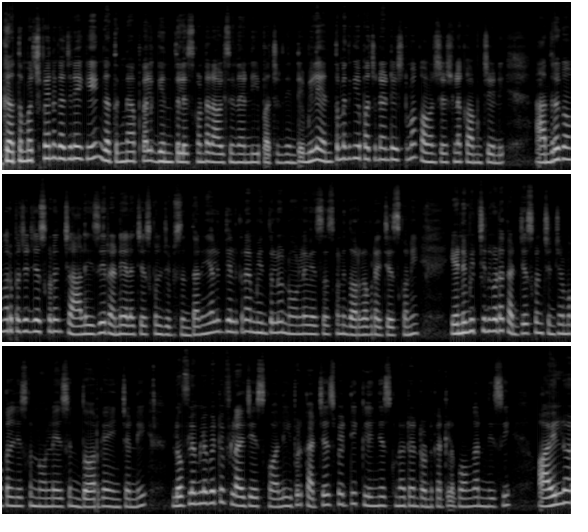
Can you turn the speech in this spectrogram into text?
గతం మర్చిపోయిన గజనీకి గత జ్ఞాపకాలు గింతలు వేసుకుంటూ రావాల్సిందండి ఈ పచ్చడి తింటే. మీరు ఎంతమందికి ఈ పచ్చడి అంటే ఇష్టమో కామెంట్ సెక్షన్లో కామెంట్ చేయండి. ఆంధ్ర గోంగూర పచ్చడి చేసుకోవడం చాలా ఈజీ. రండి ఎలా చేసుకోవాలో చూపిస్తుంది ధనియాలు జీలకర్ర మెంతులు నూనెలో వేసేసుకొని దోరగా ఫ్రై చేసుకొని ఎండుమిర్చిని కూడా కట్ చేసుకొని చిన్న చిన్న ముక్కలు చేసుకొని నూనెలో వేసుకొని దోరగా వేయించండి. లో ఫ్లేమ్లో పెట్టి ఫ్రై చేసుకోవాలి. ఇప్పుడు కట్ చేసి పెట్టి క్లీన్ చేసుకున్నటువంటి రెండు కట్టల గోంగూరను తీసి ఆయిల్లో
